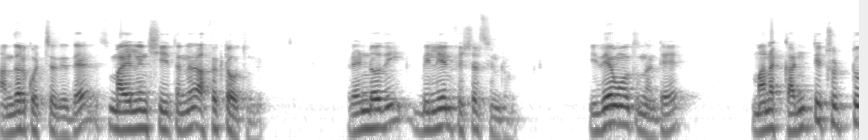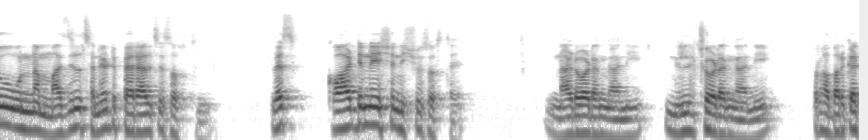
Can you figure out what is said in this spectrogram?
అందరికి వచ్చేది ఇదే. స్మైలిన్ షీత్ అనేది అఫెక్ట్ అవుతుంది. రెండోది మిలియన్ ఫిషర్ సిండ్రోమ్ ఇదేమవుతుందంటే మన కంటి చుట్టూ ఉన్న మజిల్స్ అనేవి పారాలసిస్ వస్తుంది. ప్లస్ కోఆర్డినేషన్ ఇష్యూస్ వస్తాయి. నడవడం కానీ నిల్చోవడం కానీ ప్రాపర్గా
